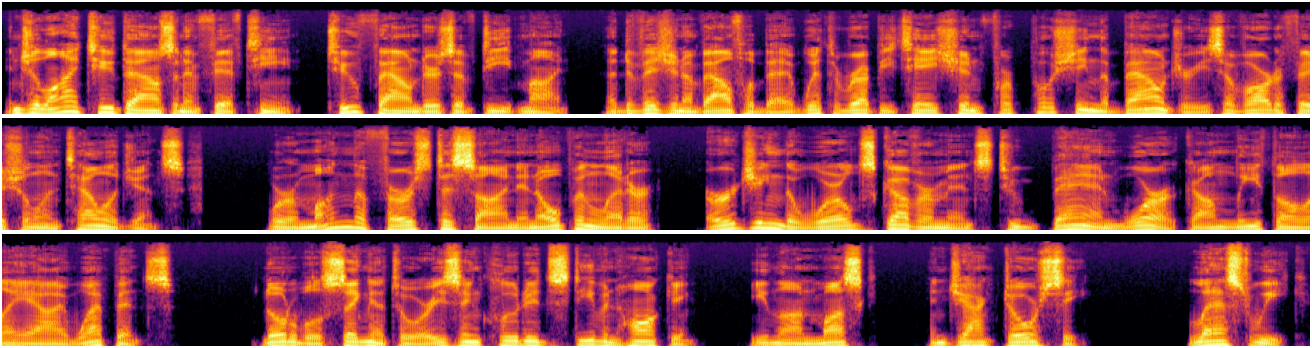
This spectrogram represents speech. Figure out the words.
In July 2015, two founders of DeepMind, a division of Alphabet with a reputation for pushing the boundaries of artificial intelligence, were among the first to sign an open letter urging the world's governments to ban work on lethal AI weapons. Notable signatories included Stephen Hawking, Elon Musk, and Jack Dorsey. Last week,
